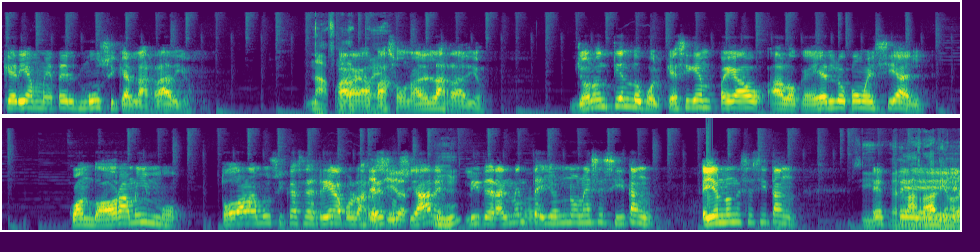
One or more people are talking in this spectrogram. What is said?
querían meter música en la radio, Nah, fue para, después. para sonar en la radio. Yo no entiendo por qué siguen pegados a lo que es lo comercial, cuando ahora mismo toda la música se riega por las redes sociales. Literalmente Ah. ellos no necesitan, ellos no necesitan Sí, Este, la radio, no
